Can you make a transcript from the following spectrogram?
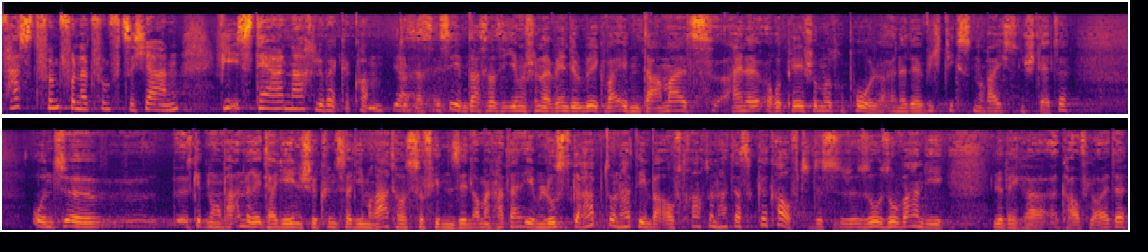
fast 550 Jahren. Wie ist der nach Lübeck gekommen? Ja, das ist eben das, was ich eben schon erwähnte. Lübeck war eben damals eine europäische Metropole, eine der wichtigsten, reichsten Städte. Und äh, es gibt noch ein paar andere italienische Künstler, die im Rathaus zu finden sind. Aber man hat dann eben Lust gehabt und hat den beauftragt und hat das gekauft. Das, so, so waren die Lübecker Kaufleute.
